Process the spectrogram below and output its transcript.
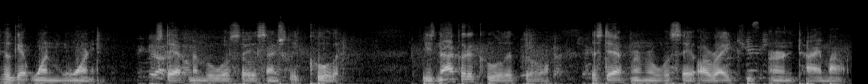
He'll get one warning. Staff member will say essentially, cool it. He's not going to cool it though. The staff member will say, all right, you've earned time out.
